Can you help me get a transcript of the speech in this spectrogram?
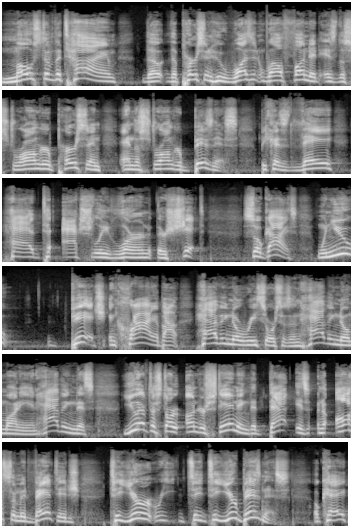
most of the time, the, the person who wasn't well funded is the stronger person and the stronger business because they had to actually learn their shit. So, guys, when you bitch and cry about having no resources and having no money and having this, you have to start understanding that that is an awesome advantage to your to, to your business. Okay,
